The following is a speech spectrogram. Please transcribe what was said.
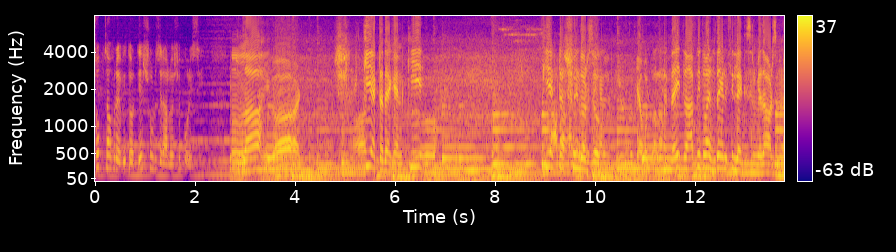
ঝোপঝাপড়ের ভিতর দিয়ে সূর্যের আলো এসে পড়েছে। কি একটা দেখেন কি কি একটা সৌন্দর্য তো তাই তো আপনি তোমার হুদে মেয়ে যাওয়ার জন্য।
